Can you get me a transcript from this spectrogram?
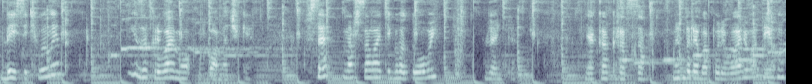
10 хвилин і закриваємо в баночки. Все, наш салатик готовий. Гляньте, яка краса. Не треба переварювати його.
